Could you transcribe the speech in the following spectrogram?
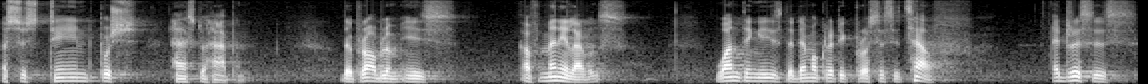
A sustained push has to happen. The problem is of many levels. One thing is the democratic process itself addresses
